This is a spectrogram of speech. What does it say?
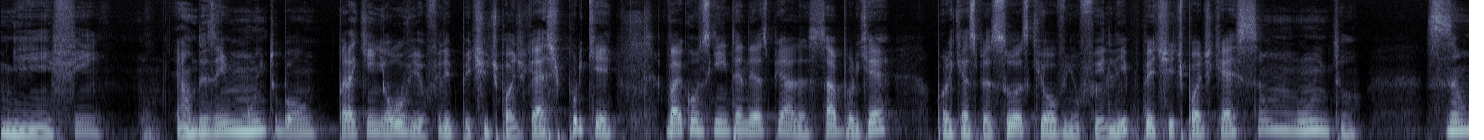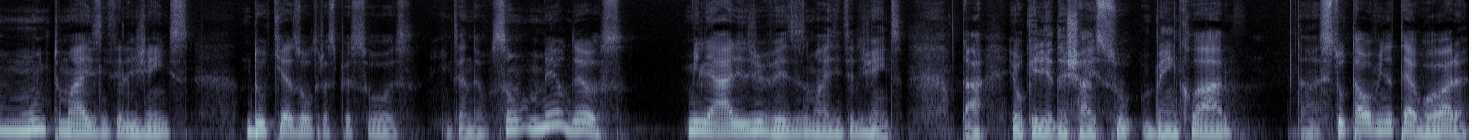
e enfim, é um desenho muito bom para quem ouve o Felipe Petit Podcast, porque vai conseguir entender as piadas. Sabe por quê? Porque as pessoas que ouvem o Felipe Petit Podcast são muito, são muito mais inteligentes do que as outras pessoas, entendeu? São, meu Deus, milhares de vezes mais inteligentes, tá? Eu queria deixar isso bem claro, tá? Se tu tá ouvindo até agora,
